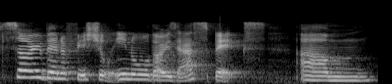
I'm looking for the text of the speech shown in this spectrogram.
so beneficial in all those aspects um,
